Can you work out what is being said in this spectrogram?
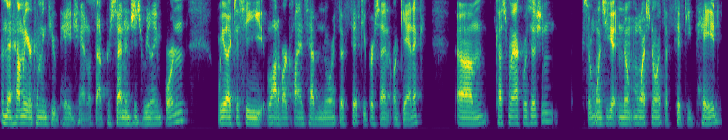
And then how many are coming through paid channels? That percentage is really important we like to see a lot of our clients have north of 50% organic um, customer acquisition. So once you get no, much north of 50 paid,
